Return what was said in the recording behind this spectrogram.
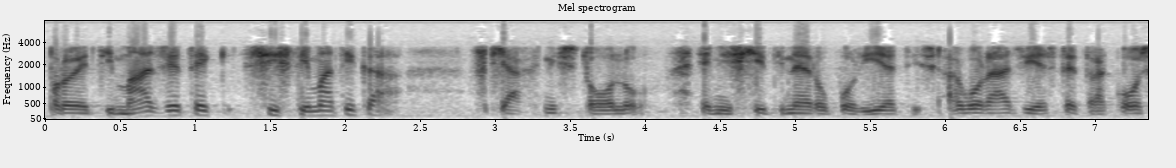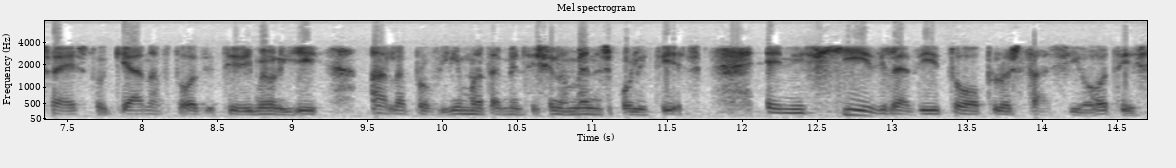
Προετοιμάζεται συστηματικά φτιάχνει στόλο, ενισχύει την αεροπορία της, αγοράζει S400 έστω και αν αυτό τη δημιουργεί άλλα προβλήματα με τις Ηνωμένες Πολιτείες. Ενισχύει δηλαδή το οπλοστάσιό της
